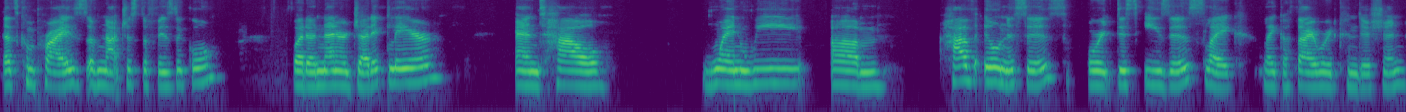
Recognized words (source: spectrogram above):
that's comprised of not just the physical, but an energetic layer, and how when we um, have illnesses or diseases like like a thyroid condition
